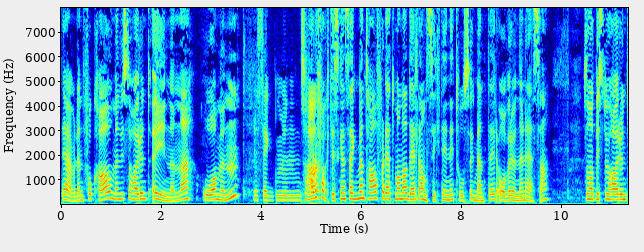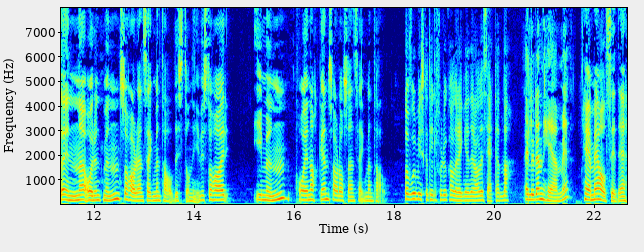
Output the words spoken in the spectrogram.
Det er vel en fokal, men hvis du har rundt øynene og munnen, Segmental. så har du faktisk en segmental, fordi at man har delt ansiktet inn i to segmenter over og under nesa. Sånn at hvis du har rundt øynene og rundt munnen, så har du en segmental dystoni. Hvis du har i munnen og i nakken, så har du også en segmental. Så hvor mye skal til før du kaller det en generalisert en, da? Eller en hemi. Hemi halvsidig.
